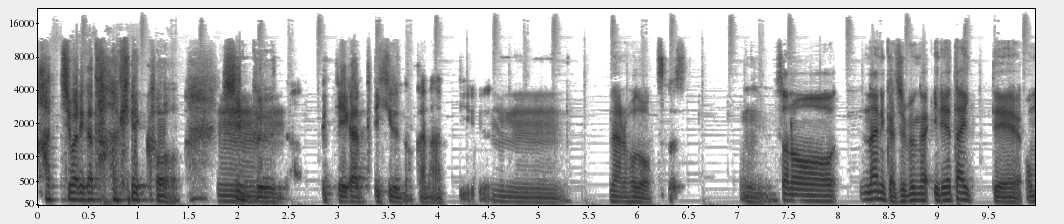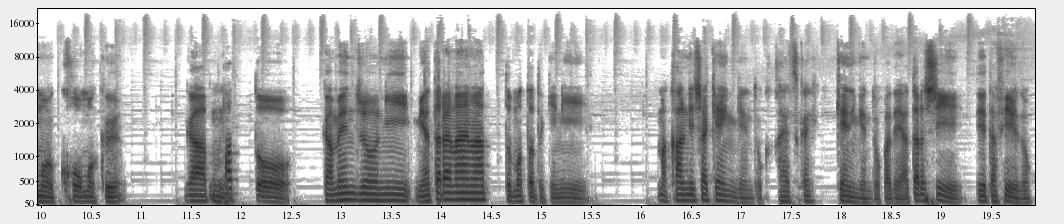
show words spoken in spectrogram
8割方は結構シンプルな設計ができるのかなっていう。うん、なるほど。そうです。うん、その何か自分が入れたいって思う項目がパッと画面上に見当たらないなと思った時に、まあ、管理者権限とか開発者権限とかで新しいデータフィールド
